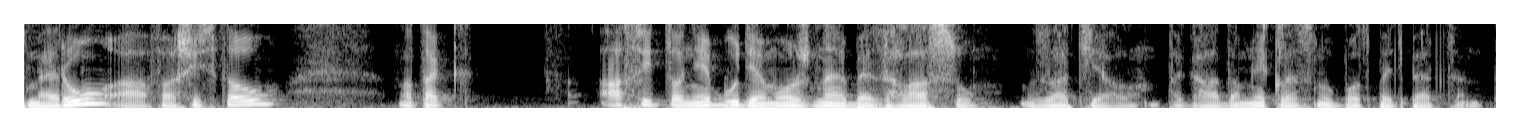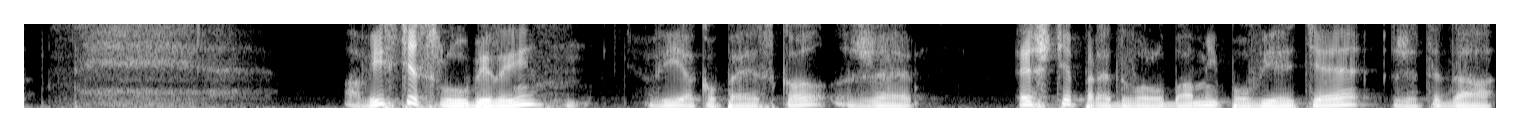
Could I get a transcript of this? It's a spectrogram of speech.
Smeru a fašistov, no tak asi to nebude možné bez hlasu zatiaľ. Tak hádam, neklesnú pod 5%. A vy ste slúbili, vy ako PSK, že ešte pred voľbami poviete, že teda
